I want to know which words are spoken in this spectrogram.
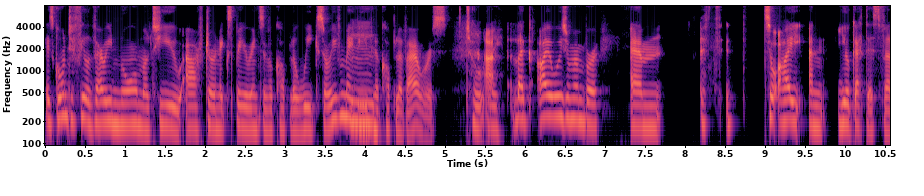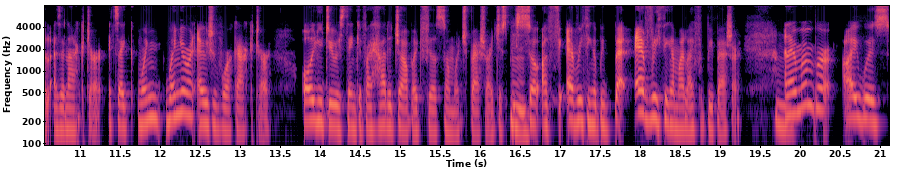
is going to feel very normal to you after an experience of a couple of weeks or even maybe even a couple of hours. Totally. Uh, like I always remember, um, th- so I and you'll get this, Phil, as an actor. It's like when when you're an out of work actor, all you do is think if I had a job, I'd feel so much better. I'd just be hmm. so I'd, everything would be better. Everything in my life would be better. Hmm. And I remember I was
